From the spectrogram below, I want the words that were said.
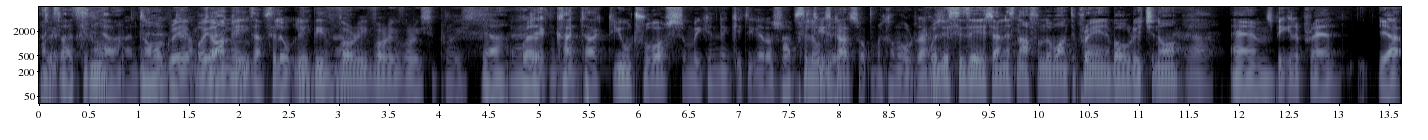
Thanks, lads. you know, yeah, and no, great. yeah, By all means, absolutely. You'd be very, very, very surprised. yeah. Uh, well, they can contact you through us, and we can link it together. So Absolutely. he's got something to come out of that. Well, this is it, and it's not from the want to praying about it, you know. yeah. Um, Speaking of praying, yeah.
